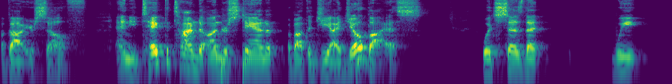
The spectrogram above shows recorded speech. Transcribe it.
about yourself, and you take the time to understand about the GI Joe bias, which says that we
